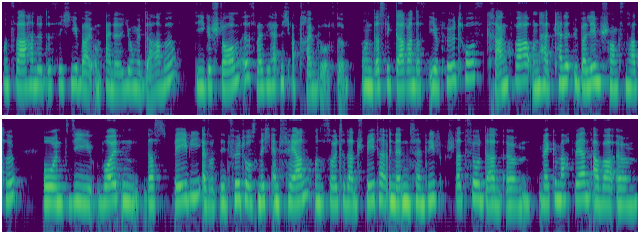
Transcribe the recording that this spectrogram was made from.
Und zwar handelt es sich hierbei um eine junge Dame, die gestorben ist, weil sie halt nicht abtreiben durfte. Und das liegt daran, dass ihr Fötus krank war und halt keine Überlebenschancen hatte. Und sie wollten das Baby, also den Fötus, nicht entfernen und es sollte dann später in der Intensivstation dann ähm, weggemacht werden. Aber ähm,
